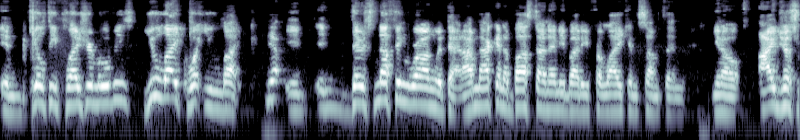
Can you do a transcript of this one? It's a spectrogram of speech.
in guilty pleasure movies. You like what you like. Yep. It, it, there's nothing wrong with that. I'm not going to bust on anybody for liking something. You know, I just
